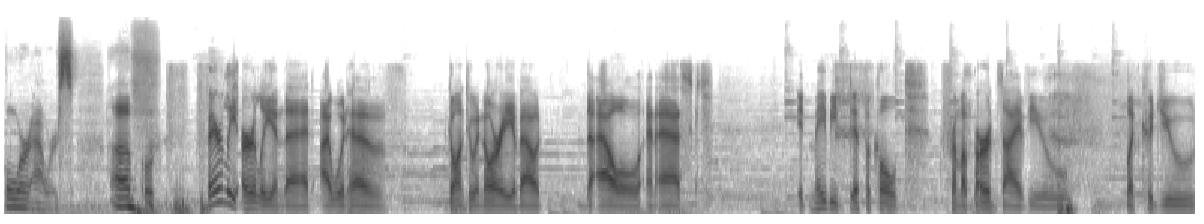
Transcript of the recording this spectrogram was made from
four hours. Um, Well, fairly early in that, I would have gone to Inori about the owl and asked, it may be difficult from a bird's eye view, but could you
